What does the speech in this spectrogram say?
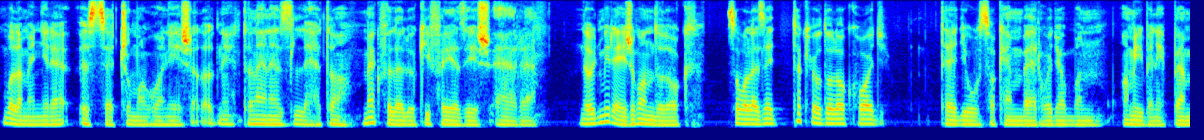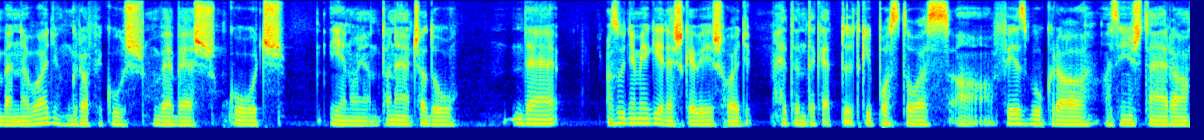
valamennyire összecsomagolni és eladni. Talán ez lehet a megfelelő kifejezés erre. De hogy mire is gondolok? Szóval ez egy tök jó dolog, hogy te egy jó szakember vagy abban, amiben éppen benne vagy, grafikus, webes, coach, ilyen-olyan tanácsadó, de az ugye még édeskevés, hogy hetente kettőt kiposztolsz a Facebookra, az Instára,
